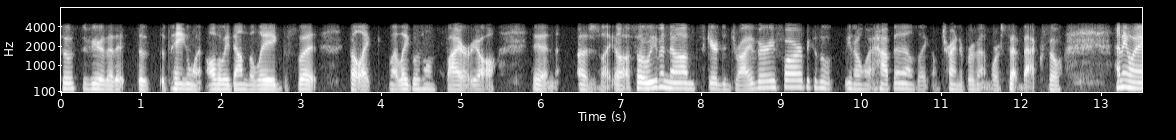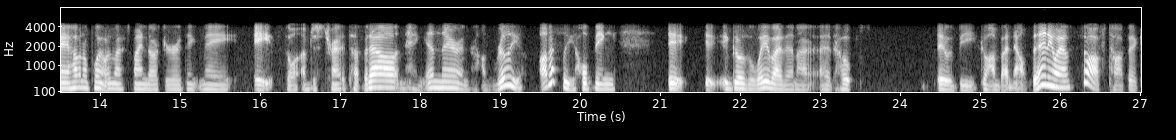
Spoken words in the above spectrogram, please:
so severe that it the the pain went all the way down the leg, the foot. Felt like my leg was on fire, y'all. And I was just like, oh. So even now, I'm scared to drive very far because of you know what happened. I was like, I'm trying to prevent more setbacks. So anyway, I have an appointment with my spine doctor. I think May 8th. So I'm just trying to tough it out and hang in there. And I'm really, honestly, hoping it it, it goes away by then. I, I had hoped it would be gone by now. But anyway, I'm so off topic.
